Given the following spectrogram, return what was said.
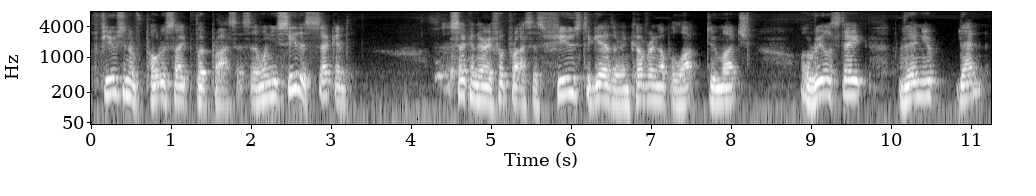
fusion of podocyte foot process. And when you see the second secondary foot process fused together and covering up a lot too much real estate, then you that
